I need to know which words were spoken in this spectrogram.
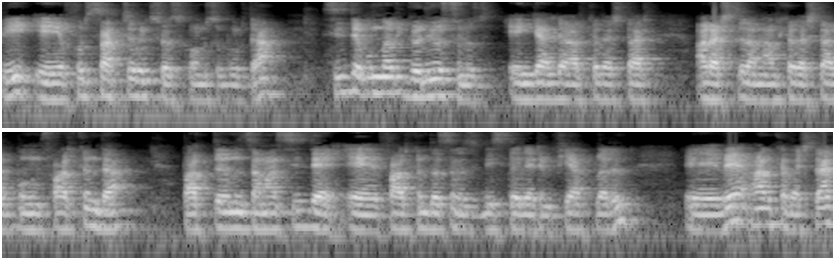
bir e, fırsatçılık söz konusu burada. Siz de bunları görüyorsunuz. Engelli arkadaşlar, araştıran arkadaşlar bunun farkında. Baktığınız zaman siz de e, farkındasınız listelerin, fiyatların. E, ve arkadaşlar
